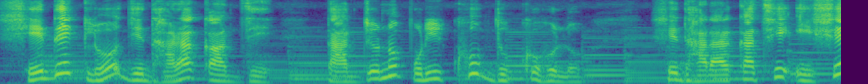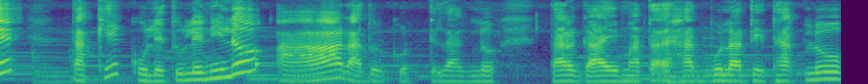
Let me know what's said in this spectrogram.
সে দেখল যে ধারা কাঁদছে, তার জন্য পরীর খুব দুঃখ হলো। সে ধারার কাছে এসে তাকে কোলে তুলে নিল আর আদর করতে লাগল। তার গায়ে মাথায় হাত বোলাতে থাকল।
